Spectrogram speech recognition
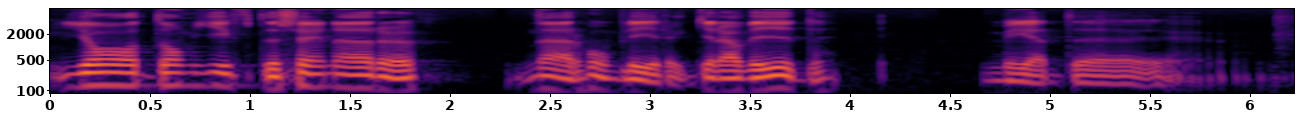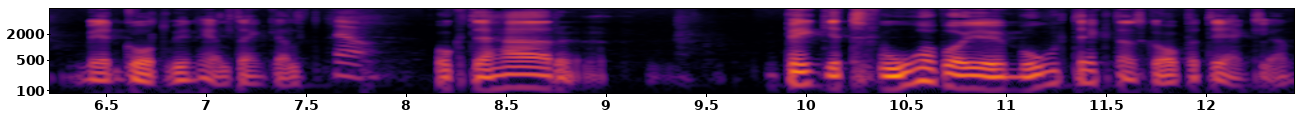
Ja, de gifter sig när, när hon blir gravid med, med Godwin helt enkelt. ja. Och det här, bägge två var ju emot äktenskapet egentligen.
